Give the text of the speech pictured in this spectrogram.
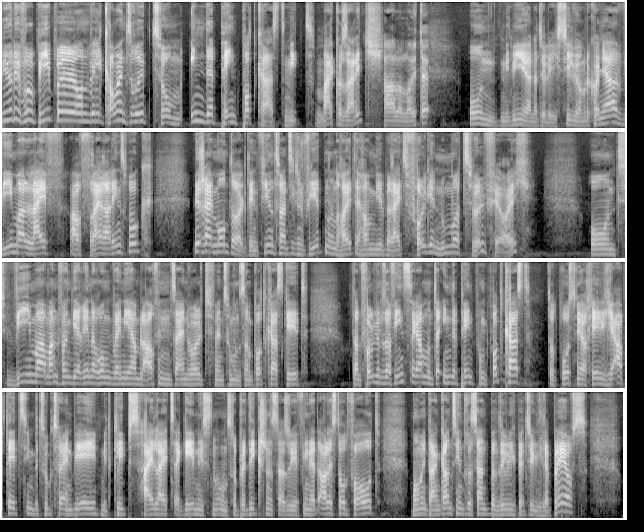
Beautiful people und willkommen zurück zum In the Paint Podcast mit Marco Saric Hallo Leute. und mit mir natürlich Silvio Marconia, wie immer live auf Freirad Innsbruck. Wir schreiben Montag, den 24.04. und heute haben wir bereits Folge Nummer 12 für euch. Und wie immer am Anfang die Erinnerung, wenn ihr am Laufenden sein wollt, wenn es um unseren Podcast geht, dann folgt uns auf Instagram unter inthepaint.podcast. Dort posten wir auch jegliche Updates in Bezug zur NBA mit Clips, Highlights, Ergebnissen, unsere Predictions. Also ihr findet alles dort vor Ort. Momentan ganz interessant natürlich bezüglich der Playoffs.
